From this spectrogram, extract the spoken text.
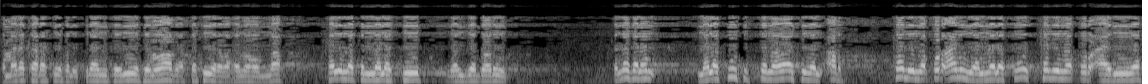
كما ذكر شيخ الإسلام ابن تيمية في مواضع كثيرة رحمه الله. كلمة الملكوت والجبروت. فمثلا ملكوت السماوات والأرض. كلمة قرآنية. الملكوت كلمة قرآنية.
